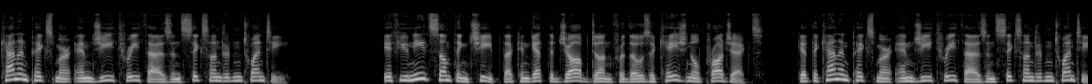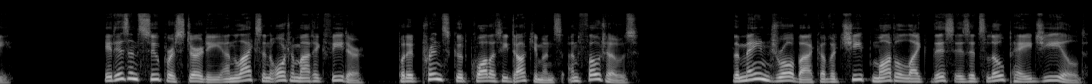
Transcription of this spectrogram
Canon Pixma MG3620. If you need something cheap that can get the job done for those occasional projects, get the Canon Pixma MG3620. It isn't super sturdy and lacks an automatic feeder, but it prints good quality documents and photos. The main drawback of a cheap model like this is its low page yield.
